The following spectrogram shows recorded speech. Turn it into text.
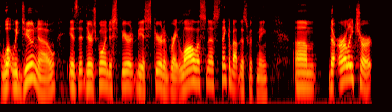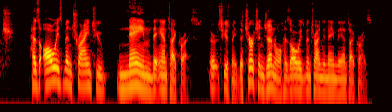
what we do know is that there's going to spirit, be a spirit of great lawlessness. Think about this with me. Um, the early church has always been trying to name the Antichrist. Or, excuse me, the church in general has always been trying to name the Antichrist.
